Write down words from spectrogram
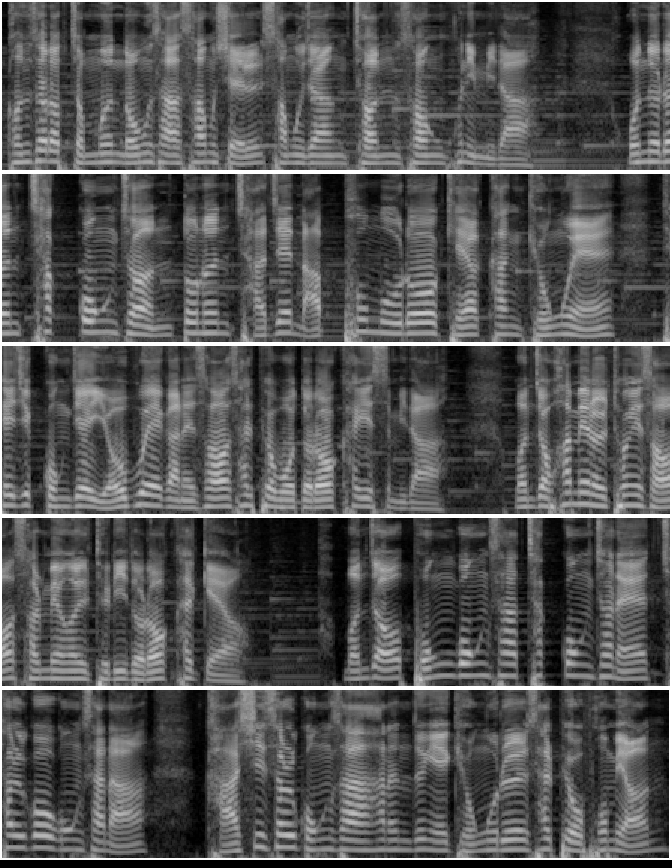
건설업 전문 노무사 사무실 사무장 전성훈입니다. 오늘은 착공 전 또는 자재 납품으로 계약한 경우에 퇴직공제 여부에 관해서 살펴보도록 하겠습니다. 먼저 화면을 통해서 설명을 드리도록 할게요. 먼저 본공사 착공 전에 철거공사나 가시설 공사 하는 등의 경우를 살펴보면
